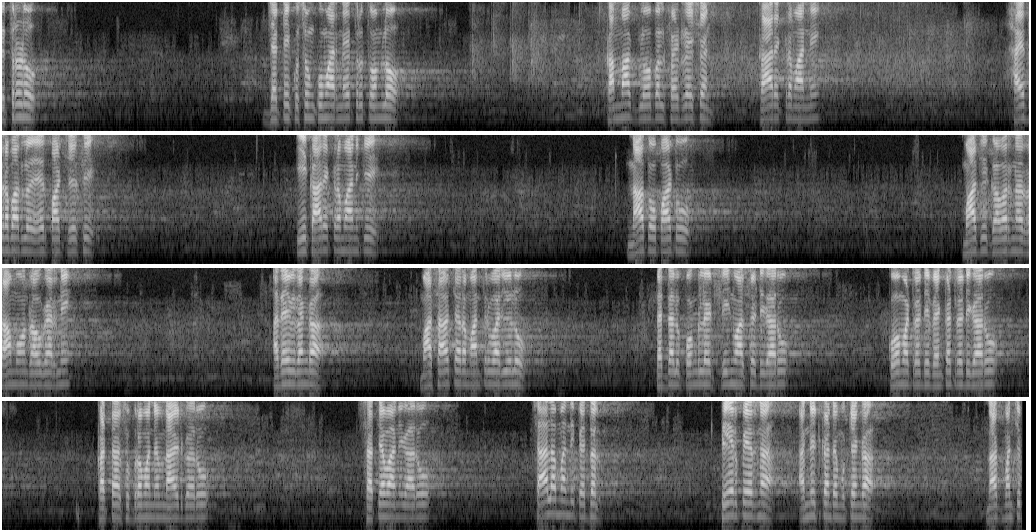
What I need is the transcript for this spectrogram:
మిత్రుడు జట్టి కుసుమ్ కుమార్ నేతృత్వంలో కమ్మ global federation కార్యక్రమాన్ని హైదరాబాద్లో ఏర్పాటు చేసి ఈ కార్యక్రమానికి నాతో పాటు మాజీ గవర్నర్ రామ్మోహన్ రావు గారిని. అదేవిధంగా మా సహచర మంత్రివర్యులు పెద్దలు పొంగులేటి శ్రీనివాసరెడ్డి గారు కోమటిరెడ్డి వెంకటరెడ్డి గారు కట్టా సుబ్రహ్మణ్యం నాయుడు గారు సత్యవాణి గారు చాలామంది పెద్దలు. పేరు పేరున అన్నిటికంటే ముఖ్యంగా నాకు మంచి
